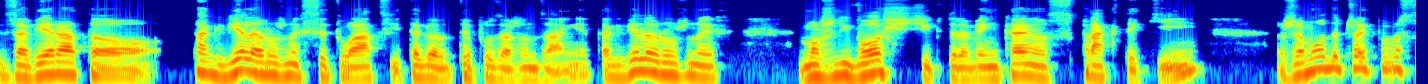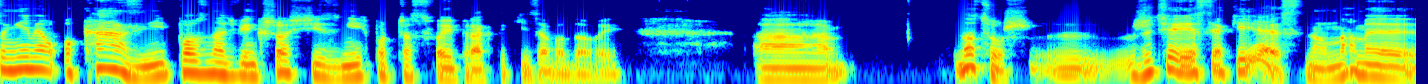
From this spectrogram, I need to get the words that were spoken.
zawiera to tak wiele różnych sytuacji, tego typu zarządzanie, tak wiele różnych możliwości, które wynikają z praktyki, że młody człowiek po prostu nie miał okazji poznać większości z nich podczas swojej praktyki zawodowej. No cóż, życie jest jakie jest. No, mamy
